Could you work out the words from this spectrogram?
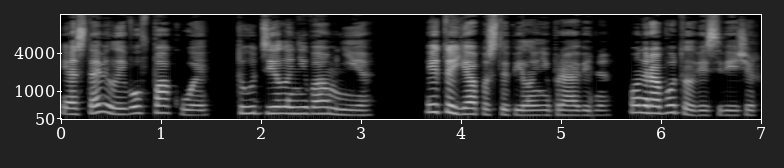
и оставила его в покое. Тут дело не во мне. Это я поступила неправильно. Он работал весь вечер,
